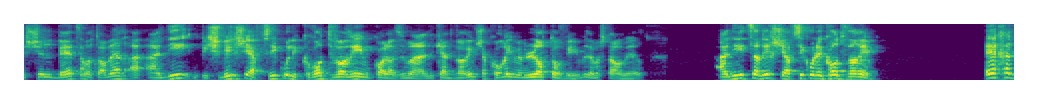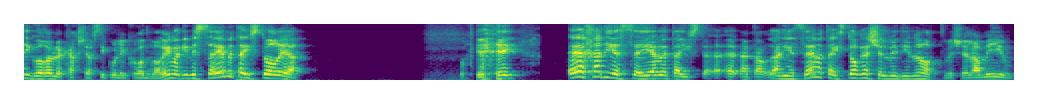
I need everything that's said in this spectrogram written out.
של בעצם, אתה אומר, אני, בשביל שיפסיקו לקרות דברים כל הזמן, כי הדברים שקורים הם לא טובים, זה מה שאתה אומר, אני צריך שיפסיקו לקרות דברים. איך אני גורם לכך שיפסיקו לקרות דברים? אני מסיים את ההיסטוריה. אוקיי? איך אני אסיים את, ההיסט... אני אסיים את ההיסטוריה של מדינות ושל עמים?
